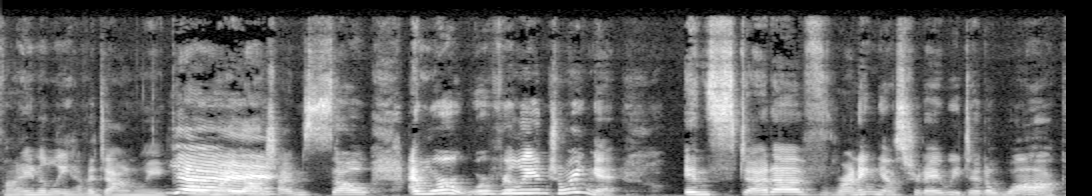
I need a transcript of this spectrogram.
finally have a down week. Oh my gosh, I'm so and we're we're really enjoying it. instead of running yesterday, we did a walk.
